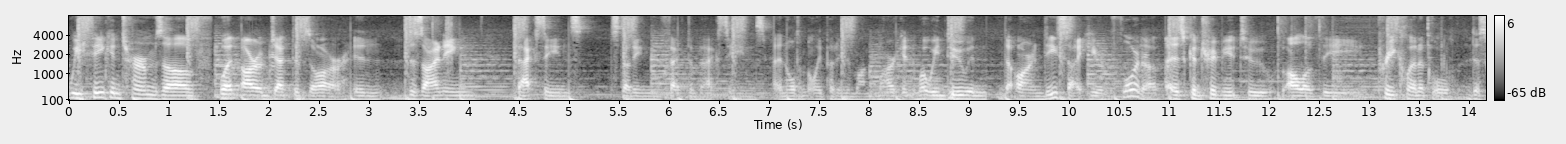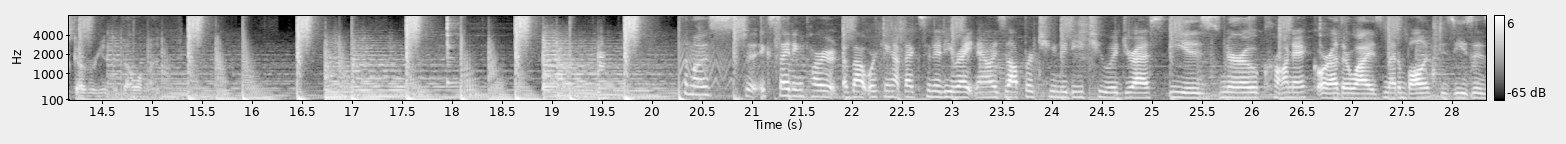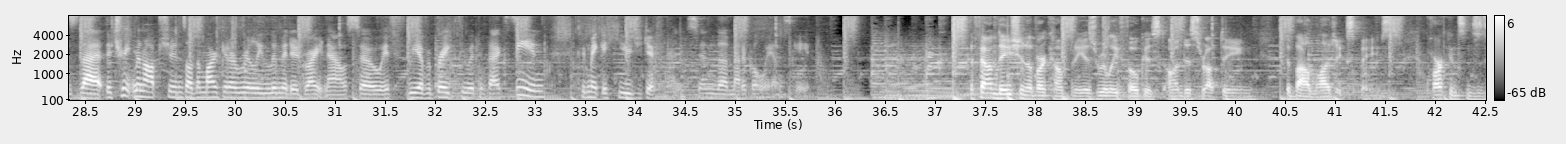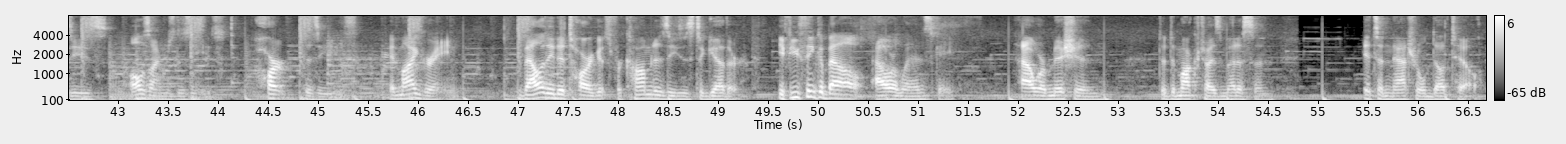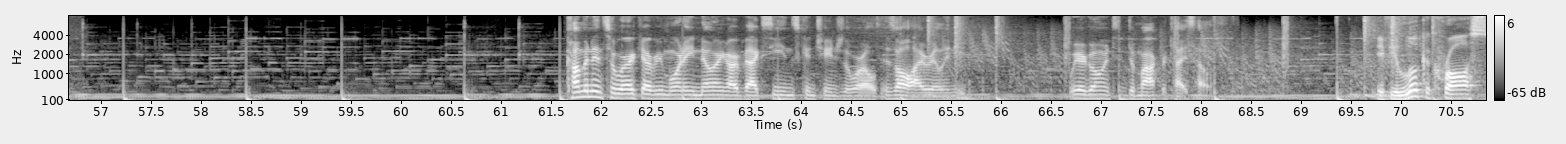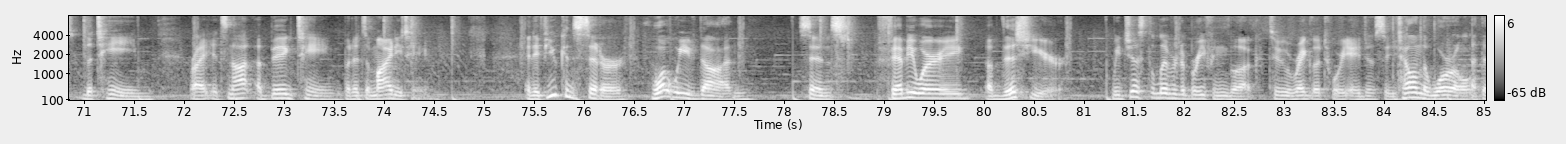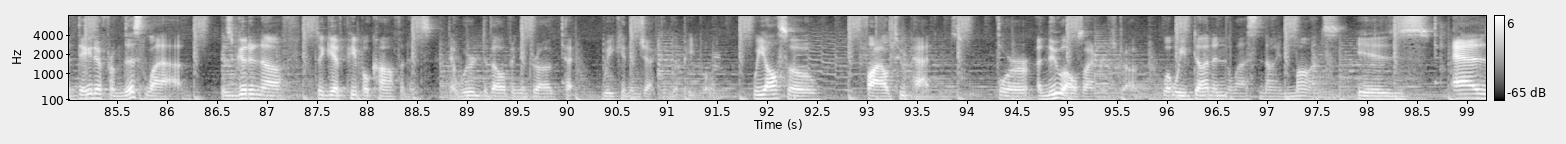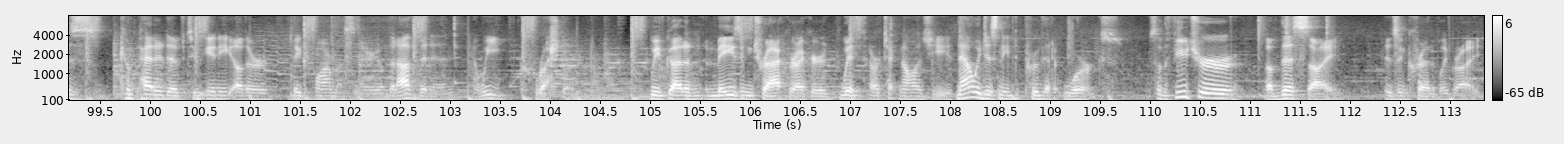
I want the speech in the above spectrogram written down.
We think in terms of what our objectives are in designing vaccines studying the effect of vaccines and ultimately putting them on the market. And what we do in the R&D site here in Florida is contribute to all of the preclinical discovery and development. Most exciting part about working at Vaxxinity right now is the opportunity to address these neurochronic or otherwise metabolic diseases that the treatment options on the market are really limited right now. So if we have a breakthrough with the vaccine, it could make a huge difference in the medical landscape. The foundation of our company is really focused on disrupting the biologic space. Parkinson's disease, Alzheimer's disease, heart disease, and migraine, validated targets for common diseases together if you think about our landscape, our mission to democratize medicine, it's a natural dovetail. Coming into work every morning knowing our vaccines can change the world is all I really need. We are going to democratize health. If you look across the team, right, it's not a big team, but it's a mighty team. And if you consider what we've done since February of this year, we just delivered a briefing book to a regulatory agency telling the world that the data from this lab is good enough to give people confidence that we're developing a drug that we can inject into people. We also filed two patents for a new Alzheimer's drug. What we've done in the last nine months is as competitive to any other big pharma scenario that I've been in, and we crushed it. We've got an amazing track record with our technology. Now we just need to prove that it works. So the future of this site is incredibly bright.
